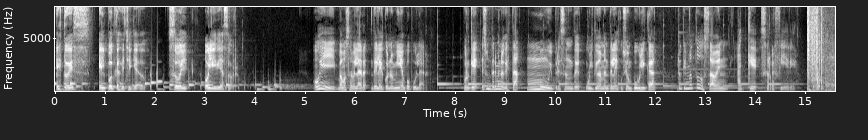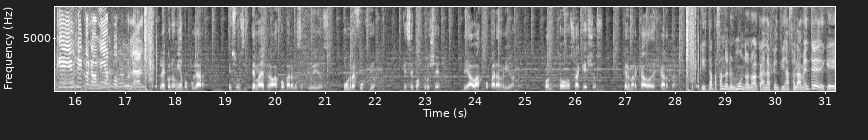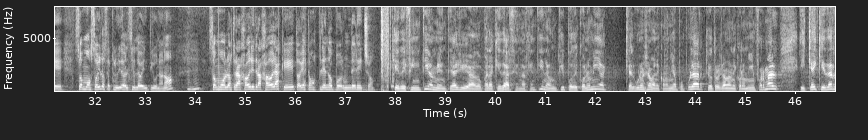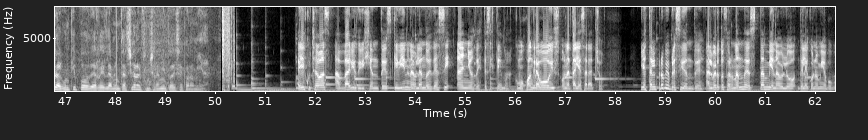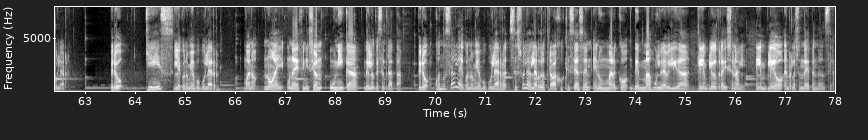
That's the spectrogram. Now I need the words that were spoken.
Esto es el podcast de Chequeado. Soy Olivia Sor. Hoy vamos a hablar de la economía popular, porque es un término que está muy presente últimamente en la discusión pública, pero que no todos saben a qué se refiere. ¿Qué es la economía popular? La economía popular es un sistema de trabajo para los excluidos, un refugio que se construye de abajo para arriba, con todos aquellos que el mercado descarta. Que está pasando en el mundo, no acá en Argentina solamente, de que somos hoy los excluidos del siglo XXI, ¿no? Somos los trabajadores y trabajadoras que todavía estamos peleando por un derecho. Que definitivamente ha llegado para quedarse en Argentina un tipo de economía que algunos llaman economía popular, que otros llaman economía informal, y que hay que darle algún tipo de reglamentación al funcionamiento de esa economía. Ahí escuchabas a varios dirigentes que vienen hablando desde hace años de este sistema, como Juan Grabois o Natalia Saracho. Y hasta el propio presidente, Alberto Fernández, también habló de la economía popular. Pero, ¿qué es la economía popular? Bueno, no hay una definición única de lo que se trata. Pero cuando se habla de economía popular, se suele hablar de los trabajos que se hacen en un marco de más vulnerabilidad que el empleo tradicional, el empleo en relación de dependencia.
